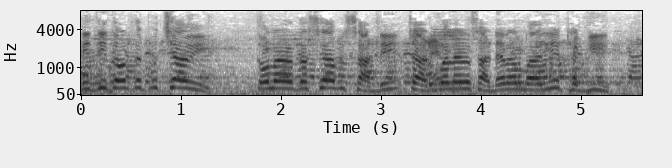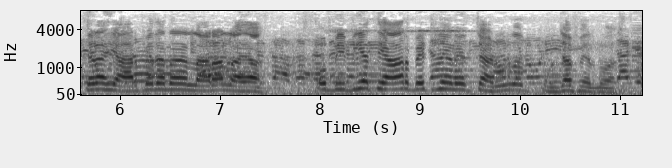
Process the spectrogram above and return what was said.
ਨਿੱਜੀ ਤੌਰ ਤੇ ਪੁੱਛਿਆ ਵੀ ਤੇ ਉਹਨਾਂ ਨੇ ਦੱਸਿਆ ਵੀ ਸਾਡੀ ਝਾੜੂ ਵਾਲਿਆਂ ਨੇ ਸਾਡੇ ਨਾਲ ਮਾਰੀ ਹੈ ਠੱਗੀ ਜਿਹੜਾ 1000 ਰੁਪਏ ਦਾ ਇਹਨਾਂ ਲਾਰਾ ਲਾਇਆ। ਉਹ ਬੀਬੀਆਂ ਤਿਆਰ ਬੈਠੀਆਂ ਨੇ ਝਾੜੂ ਦਾ ਪੁੰਜਾ ਫੇਰਨ ਵਾਸਤੇ।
